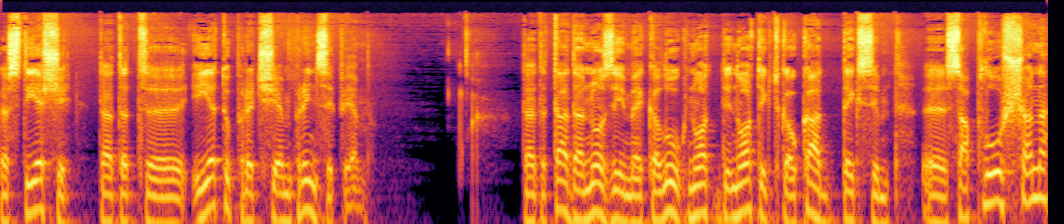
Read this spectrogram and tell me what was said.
kas tieši tātad ietu pret šiem principiem. Tātad tādā nozīmē, ka lūk, notiktu kaut kāda, teiksim, saplūšana,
